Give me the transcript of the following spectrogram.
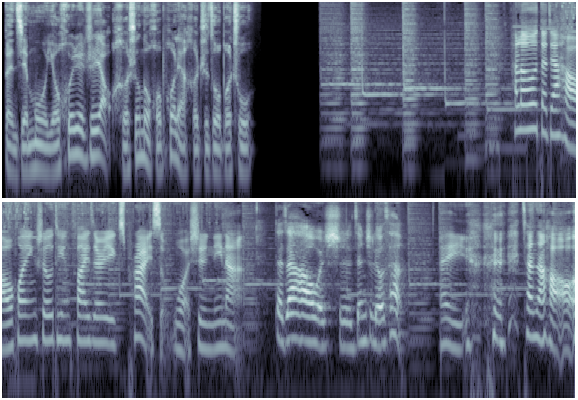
本节目由辉瑞制药和生动活泼联合制作播出。Hello，大家好，欢迎收听 Pfizer Express，我是 Nina。大家好，我是监制刘灿。哎，灿灿好，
